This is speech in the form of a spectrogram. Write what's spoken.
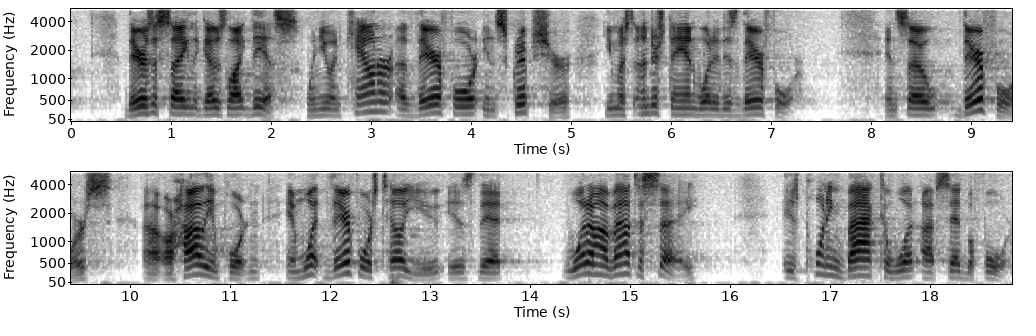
There's a saying that goes like this When you encounter a therefore in Scripture, you must understand what it is there for. And so, therefores uh, are highly important. And what therefores tell you is that what I'm about to say is pointing back to what I've said before.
